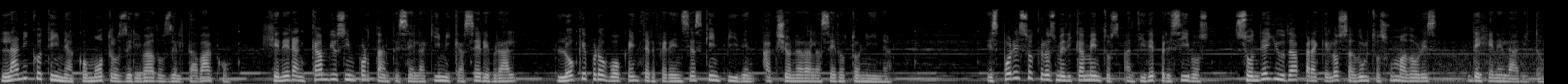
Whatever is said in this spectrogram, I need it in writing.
La nicotina, como otros derivados del tabaco, generan cambios importantes en la química cerebral, lo que provoca interferencias que impiden accionar a la serotonina. Es por eso que los medicamentos antidepresivos son de ayuda para que los adultos fumadores dejen el hábito.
